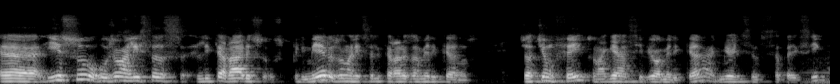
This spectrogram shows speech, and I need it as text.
é, isso os jornalistas literários, os primeiros jornalistas literários americanos, já tinham feito na Guerra Civil Americana, em 1865,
